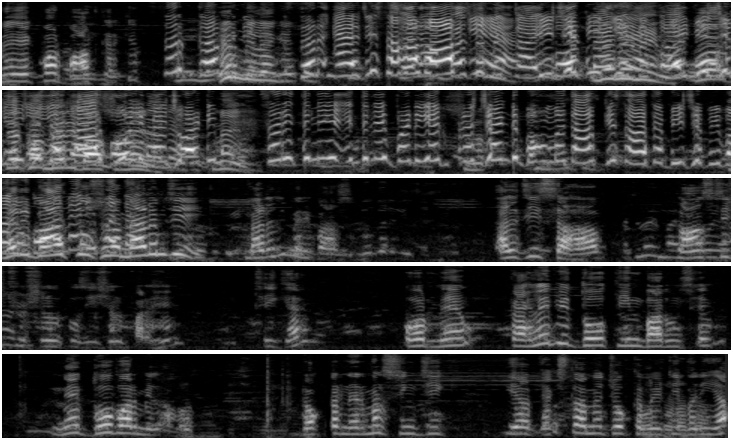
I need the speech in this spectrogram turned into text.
मैं एक बार बात करके सर कब फिर मिलेंगे। सर एलजी साहब आपके हैं। बीजेपी के हैं नहीं, देखो मेरी बात। मेजॉरिटी सर इतनी इतनी बड़ी एक प्रचंड बहुमत आपके साथ है बीजेपी वालों मेरी बात तो सुनो मैडम जी। मैडम जी मेरी बात सुनो। एलजी साहब कॉन्स्टिट्यूशनल पोजीशन पर हैं ठीक है? और मैं पहले भी दो तीन बार उनसे मैं दो बार मिला हूँ। डॉक्टर निर्मल सिंह जी की अध्यक्षता में जो कमेटी बनी है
